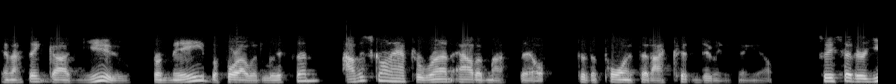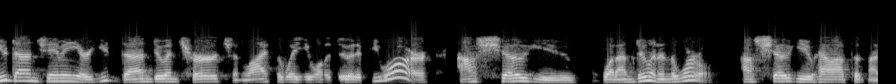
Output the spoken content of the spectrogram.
And I think God knew for me, before I would listen, I was going to have to run out of myself to the point that I couldn't do anything else. So he said, Are you done, Jimmie? Are you done doing church and life the way you want to do it? If you are, I'll show you what I'm doing in the world. I'll show you how I put my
